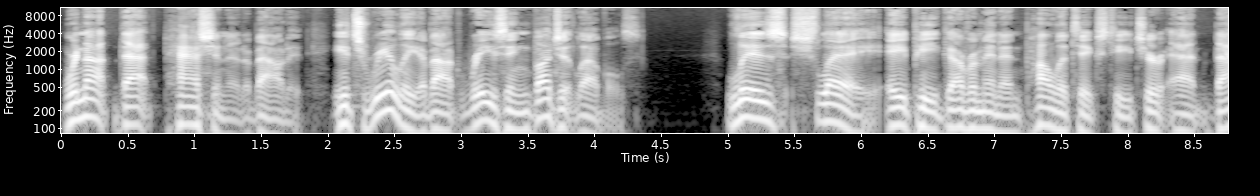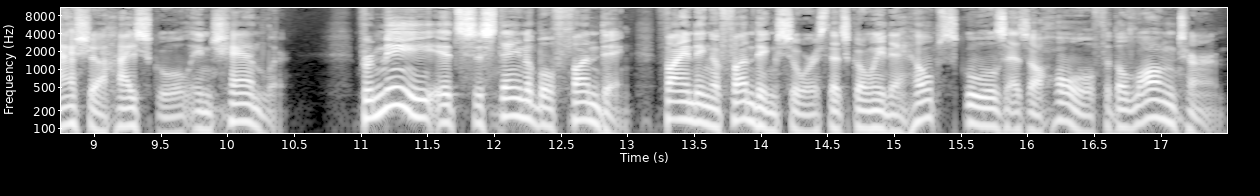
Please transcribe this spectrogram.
We're not that passionate about it. It's really about raising budget levels. Liz Schley, AP Government and Politics teacher at Basha High School in Chandler. For me, it's sustainable funding, finding a funding source that's going to help schools as a whole for the long term,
